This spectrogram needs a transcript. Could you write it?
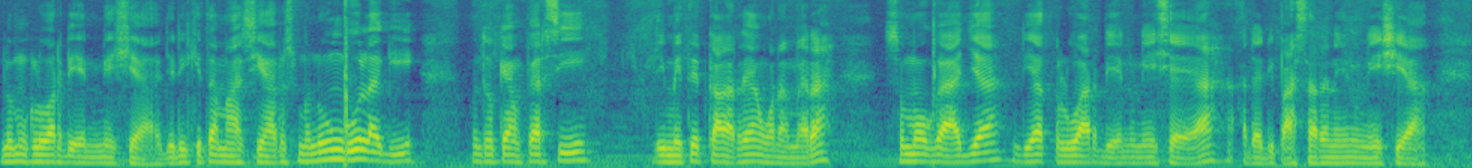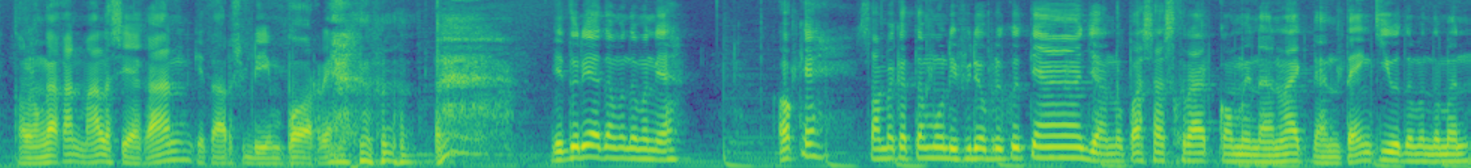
belum keluar di Indonesia. Jadi kita masih harus menunggu lagi untuk yang versi limited colornya yang warna merah semoga aja dia keluar di Indonesia ya ada di pasaran Indonesia. Kalau nggak kan males ya kan kita harus diimpor ya. Itu dia teman-teman ya. Oke sampai ketemu di video berikutnya. Jangan lupa subscribe komen dan like dan thank you teman-teman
